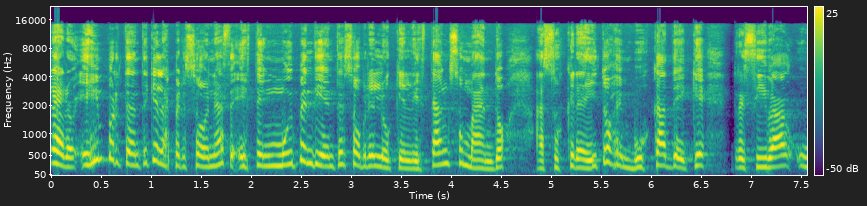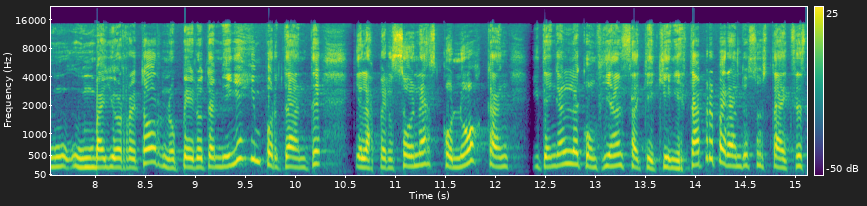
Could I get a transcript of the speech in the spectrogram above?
Claro, es importante que las personas estén muy pendientes sobre lo que le están sumando a sus créditos en busca de que reciba un, mayor retorno, pero también es importante que las personas conozcan y tengan la confianza que quien está preparando esos taxes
